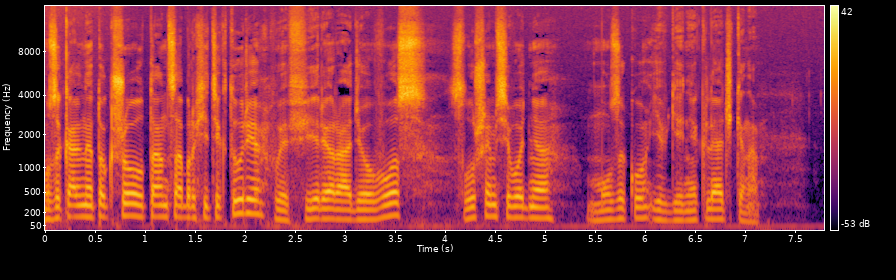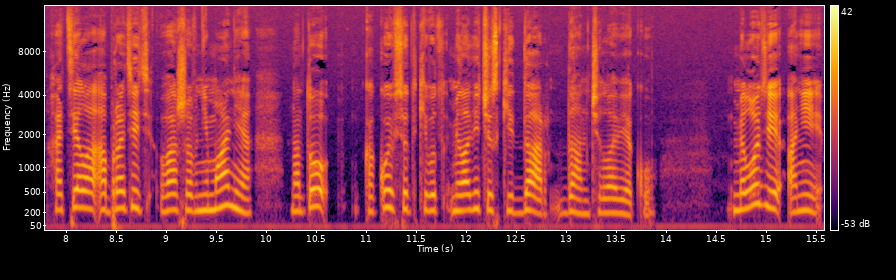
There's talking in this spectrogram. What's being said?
Музыкальное ток-шоу «Танцы об архитектуре» в эфире Радио ВОЗ. Слушаем сегодня музыку Евгения Клячкина. Хотела обратить ваше внимание на то, какой все-таки вот мелодический дар дан человеку. Мелодии, они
